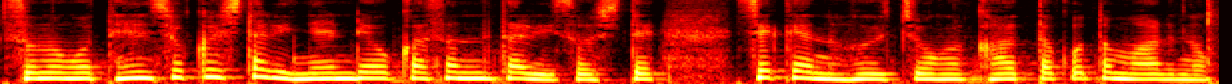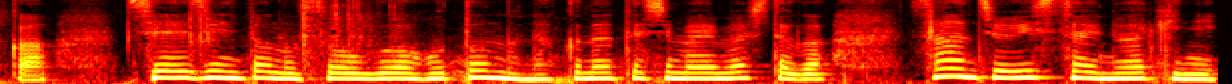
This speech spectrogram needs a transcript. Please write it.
その後転職したり年齢を重ねたり、そして世間の風潮が変わったこともあるのか、成人との遭遇はほとんどなくなってしまいましたが、31歳の秋に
